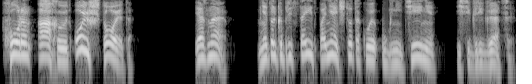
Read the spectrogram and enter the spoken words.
хором ахают «Ой, что это?». Я знаю, мне только предстоит понять, что такое угнетение и сегрегация.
